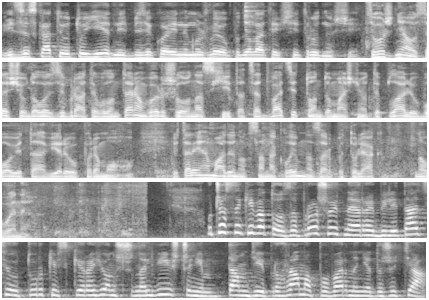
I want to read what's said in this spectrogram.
відзискати ту єдність, без якої неможливо подолати всі труднощі. Цього ж дня усе, що вдалося зібрати волонтерам, вирушило на схід. А це 20 тонн домашнього тепла, любові та віри у перемогу. Віталій Гамадин, Оксана Клим, Назар Петуляк. Новини. Учасників АТО запрошують на реабілітацію у Турківський район, що на Львівщині. Там діє програма повернення до життя.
